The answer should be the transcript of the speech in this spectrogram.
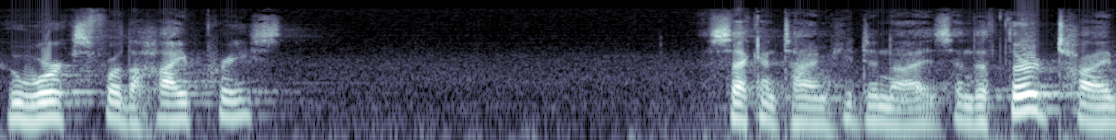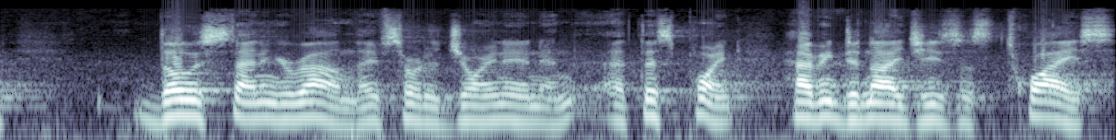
who works for the high priest. The second time he denies. And the third time, those standing around, they sort of join in. And at this point, having denied Jesus twice,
